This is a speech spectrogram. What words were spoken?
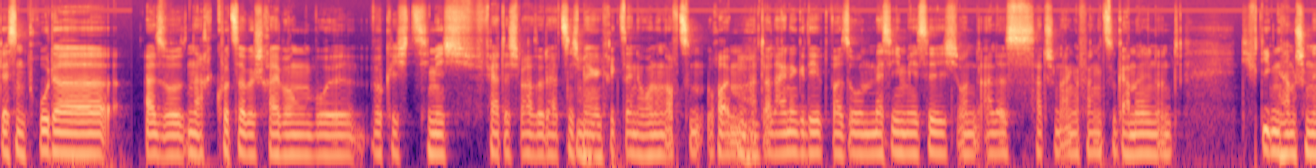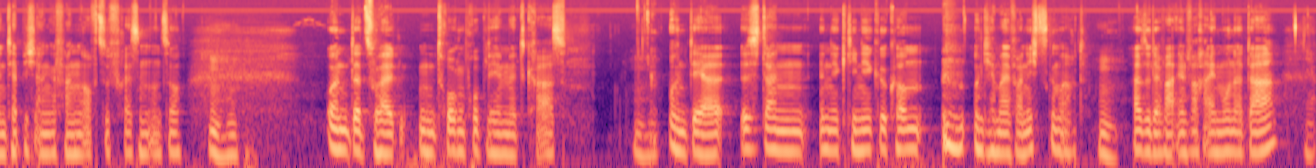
dessen Bruder, also nach kurzer Beschreibung, wohl wirklich ziemlich fertig war. So, der hat es nicht mhm. mehr gekriegt, seine Wohnung aufzuräumen, mhm. hat alleine gelebt, war so Messi-mäßig und alles hat schon angefangen zu gammeln und die Fliegen haben schon den Teppich angefangen aufzufressen und so. Mhm. Und dazu halt ein Drogenproblem mit Gras. Mhm. Und der ist dann in die Klinik gekommen und die haben einfach nichts gemacht. Mhm. Also der war einfach einen Monat da ja.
